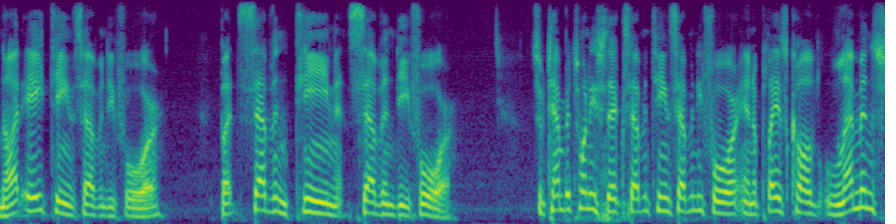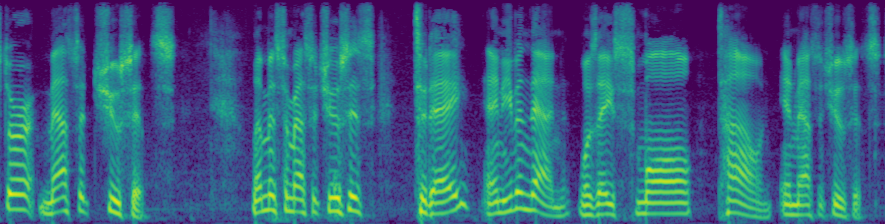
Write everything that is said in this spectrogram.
not 1874, but 1774. September 26, 1774, in a place called Leominster, Massachusetts. Leominster, Massachusetts, today and even then was a small town in Massachusetts.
